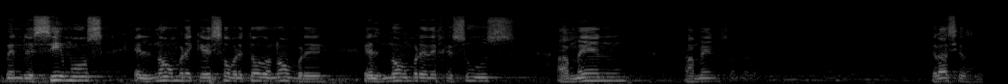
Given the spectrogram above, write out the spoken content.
Bendecimos el nombre que es sobre todo nombre, el nombre de Jesús. Amén. Amén. Gracias, Dios.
